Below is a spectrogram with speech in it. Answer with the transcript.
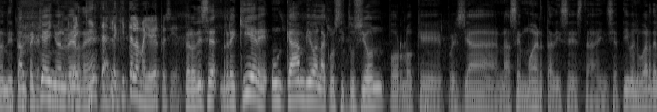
ni tan pequeño el verde. Le quita, le quita la mayoría al presidente. Pero dice, requiere un cambio a la constitución, por lo que pues ya nace muerta, dice esta iniciativa, en lugar de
